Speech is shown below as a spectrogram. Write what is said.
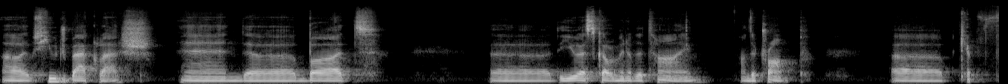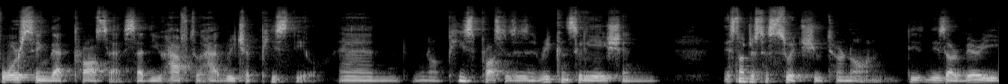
uh, it was huge backlash. And uh, but uh, the U.S. government of the time, under Trump, uh, kept forcing that process that you have to have, reach a peace deal. And you know, peace processes and reconciliation, it's not just a switch you turn on these, these are very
